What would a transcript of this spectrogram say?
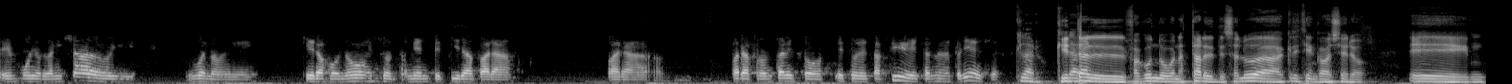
es muy organizado y, bueno eh, quieras o no eso también te tira para para para afrontar estos estos desafíos y estas nuevas experiencias claro qué tal Facundo buenas tardes te saluda Cristian Caballero eh,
